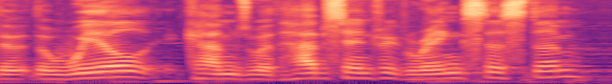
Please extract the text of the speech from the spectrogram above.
the, the wheel comes with hub-centric ring system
